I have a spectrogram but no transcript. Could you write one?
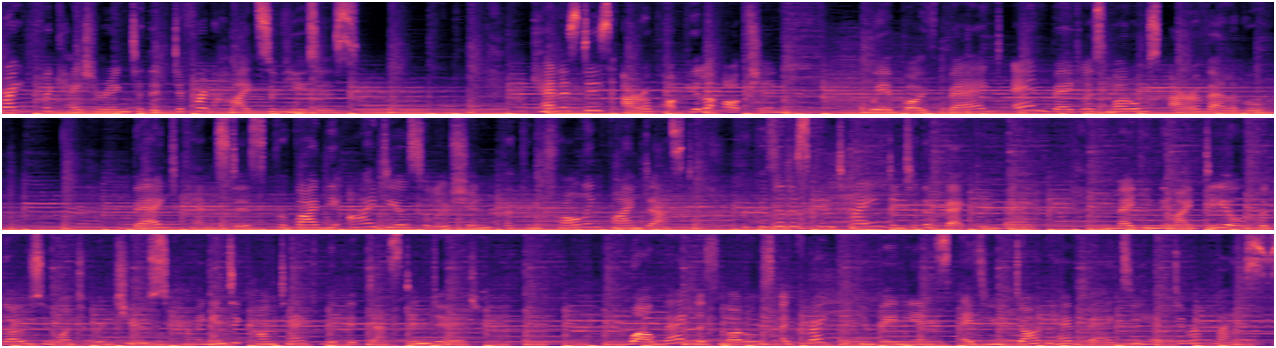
great for catering to the different heights of users. Canisters are a popular option, where both bagged and bagless models are available. Bagged canisters provide the ideal solution for controlling fine dust because it is contained into the vacuum bag, making them ideal for those who want to reduce coming into contact with the dust and dirt. While bagless models are great for convenience as you don't have bags you have to replace.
